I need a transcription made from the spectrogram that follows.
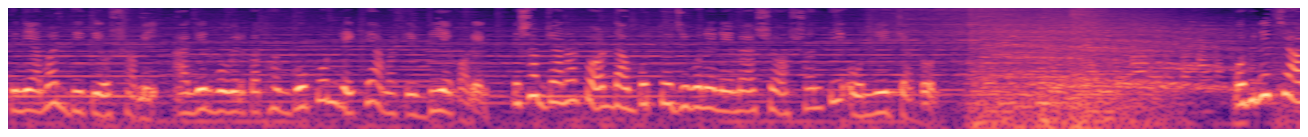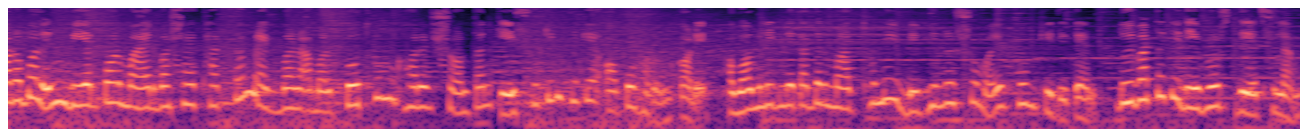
তিনি আমার দ্বিতীয় স্বামী। আগের বউয়ের কথা গোপন রেখে আমাকে বিয়ে করেন। এসব জানার পর দাম্পত্য জীবনে নেমে আসে অশান্তি ও নির্যাতন। অভিনেত্রী আরও বলেন, বিয়ের পর মায়ের বাসায় থাকতাম, একবার আমার প্রথম ঘরের সন্তানকে শুটিং থেকে অপহরণ করে। আওয়ামী লীগ নেতাদের মাধ্যমে বিভিন্ন সময় হুমকি দিতেন। দুইবার তাকে ডিভোর্স দিয়েছিলাম।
